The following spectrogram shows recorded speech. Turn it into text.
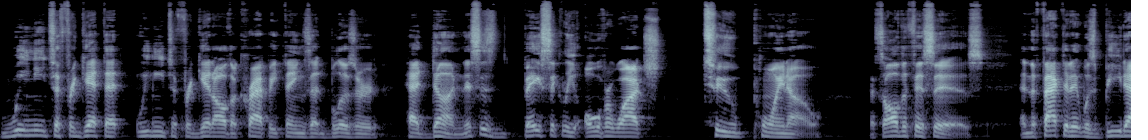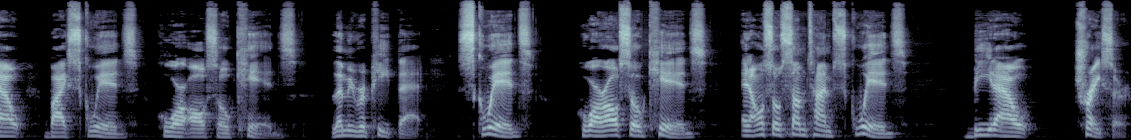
we need to forget that we need to forget all the crappy things that Blizzard had done. This is basically Overwatch 2.0. That's all that this is. And the fact that it was beat out by squids who are also kids. Let me repeat that. Squids who are also kids and also sometimes squids beat out Tracer.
